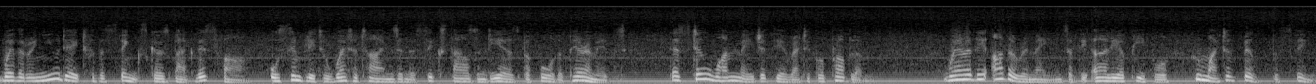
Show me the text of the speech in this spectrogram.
Whether a new date for the Sphinx goes back this far, or simply to wetter times in the 6,000 years before the pyramids, there's still one major theoretical problem. Where are the other remains of the earlier people who might have built the Sphinx?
